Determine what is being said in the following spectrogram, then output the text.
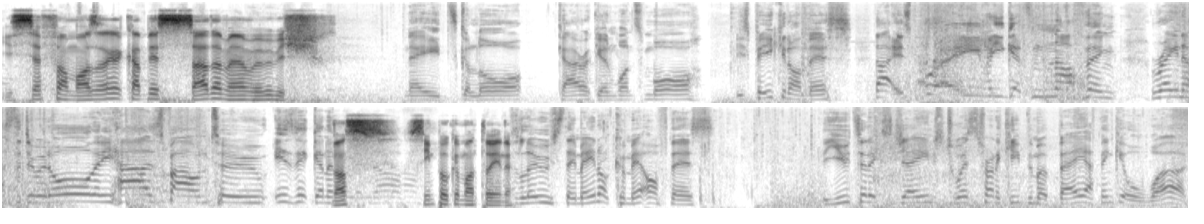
Isso é famosa cabeçada mesmo, viu, bicho? Nades galore. Carrigan once more. He's peeking on this. That is brave. He gets nothing. Rain has to do it all, and he has found two. Is it gonna Nossa, Simple que matou ainda. loose? They may not commit off this. The util exchange, Twist trying to keep them at bay. I think it will work.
